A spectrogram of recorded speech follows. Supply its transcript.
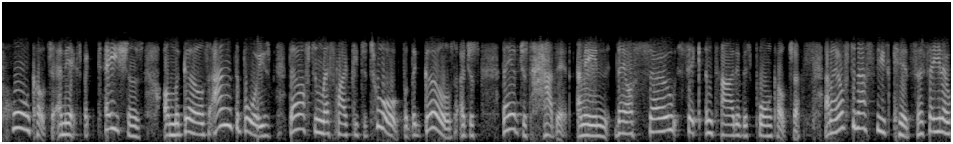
porn culture and the expectations on the girls and the boys. They're often less likely to talk, but the girls are just, they have just had it. I mean, they are so sick and tired of this porn culture. And I often ask these kids, I say, you know,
